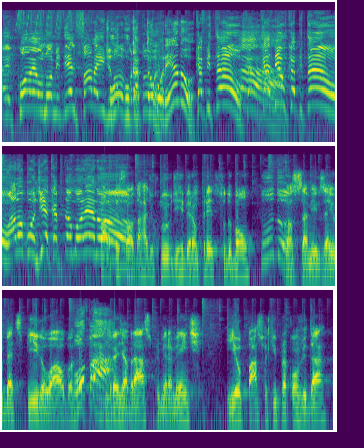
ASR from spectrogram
É, Qual é o nome dele? Fala aí de O- novo o Capitão turma. Moreno? Capitão! ca- Ah. cadê o capitão? Alô, bom dia, Capitão Moreno! Fala pessoal da Rádio Clube de Ribeirão Preto, tudo bom? Tudo. Nossos amigos aí, o Beto Espiga, o Alba. Opa! Um grande abraço, primeiramente. E eu passo aqui para convidar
